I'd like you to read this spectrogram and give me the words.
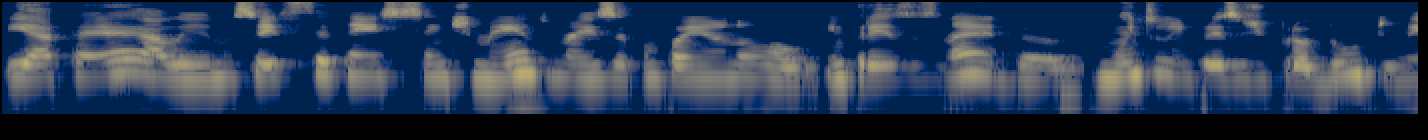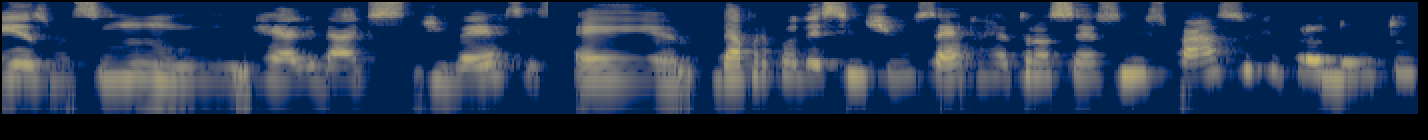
E até, Ale, não sei se você tem esse sentimento, mas acompanhando empresas, né, do, muito empresas de produto mesmo, assim, realidades diversas, é, dá para poder sentir um certo retrocesso no espaço que o produto,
